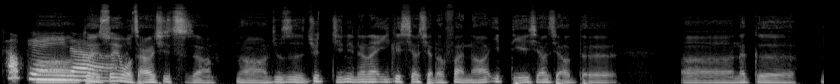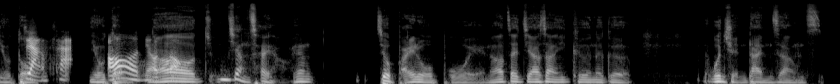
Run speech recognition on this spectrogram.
超便宜的，对，所以我才会去吃啊。啊，就是就简简单单一个小小的饭，然后一碟小小的呃那个牛豆酱菜，牛豆，然后酱菜好像就白萝卜哎，然后再加上一颗那个温泉蛋这样子，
